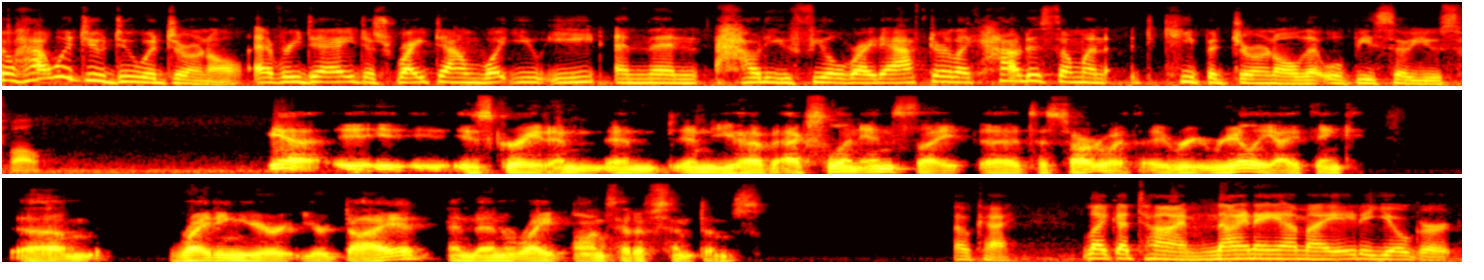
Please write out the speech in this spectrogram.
so, how would you do a journal every day? Just write down what you eat, and then how do you feel right after? Like, how does someone keep a journal that will be so useful? Yeah, it, it is great, and and and you have excellent insight uh, to start with. Re- really, I think um, writing your your diet and then write onset of symptoms. Okay, like a time: 9 a.m. I ate a yogurt.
